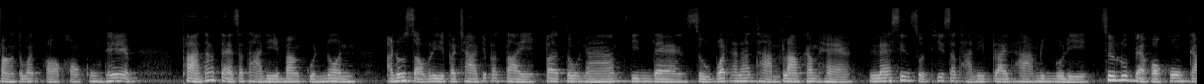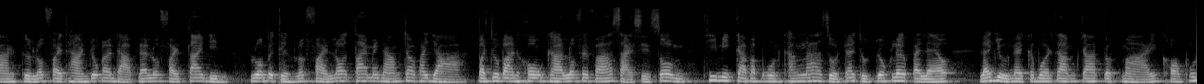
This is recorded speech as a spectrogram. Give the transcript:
ฝั่งตะวันออกของกรุงเทพผ่านตั้งแต่สถานีบางขุนนนท์ อนุสาวรีย์ประชาธิปไตย ประตูน้ำดินแดงสู่วัฒนธรรมรามคำแหง และสิ้นสุดที่สถานีปลายทางมินบุรี ซึ่งรูปแบบของโครงการคือรถไฟทางยกระดับและรถไฟใต้ดิน รวมไปถึงรถไฟลอดใต้แม่น้ำเจ้าพระยา ปัจจุบันโครงการรถไฟฟ้าสายสีส้ม ที่มีการประมูลครั้งล่าสุดได้ถูกยกเลิกไปแล้วและอยู่ในกระบวนการการกฎหมายของผู้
